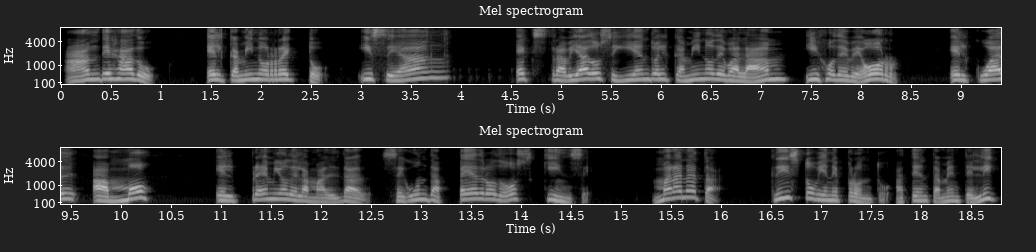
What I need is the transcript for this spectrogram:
Han dejado el camino recto y se han extraviado siguiendo el camino de Balaam, hijo de Beor, el cual amó el premio de la maldad. Segunda Pedro 2.15. Maranata, Cristo viene pronto. Atentamente, Lic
